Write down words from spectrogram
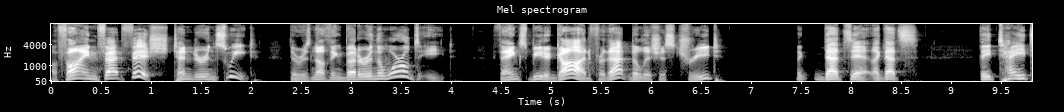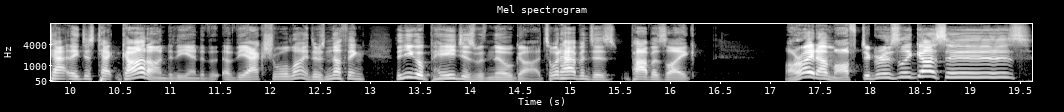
A fine fat fish, tender and sweet, there is nothing better in the world to eat. Thanks be to God for that delicious treat. Like that's it. Like that's they t- they just tack God onto the end of the, of the actual line. There's nothing. Then you go pages with no God. So what happens is Papa's like, "All right, I'm off to Grizzly Gus's,"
